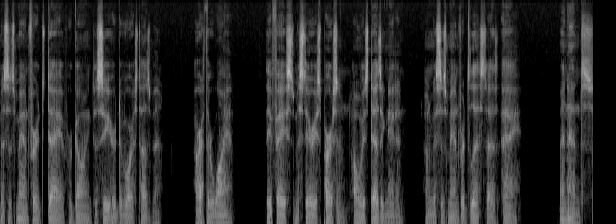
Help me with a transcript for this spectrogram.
Mrs. Manford's day for going to see her divorced husband, Arthur Wyant the effaced, mysterious person always designated on Mrs. Manford's list as A, and hence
